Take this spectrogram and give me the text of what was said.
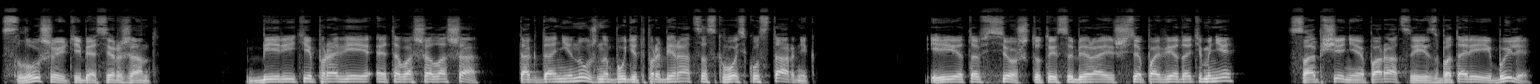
«Слушаю тебя, сержант». «Берите правее этого шалаша, тогда не нужно будет пробираться сквозь кустарник». «И это все, что ты собираешься поведать мне? Сообщения по рации с батареи были?»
